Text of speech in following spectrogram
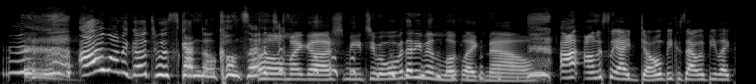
I want to go to a scandal concert. Oh my gosh, me too. But what would that even look like now? I, honestly, I don't because that would be like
